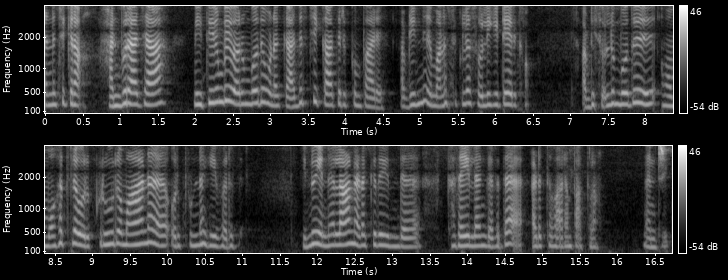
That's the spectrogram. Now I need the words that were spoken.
நினச்சிக்கிறான் அன்புராஜா நீ திரும்பி வரும்போது உனக்கு அதிர்ச்சி காத்திருக்கும் பாரு அப்படின்னு மனசுக்குள்ளே சொல்லிக்கிட்டே இருக்கான். அப்படி சொல்லும்போது அவன் முகத்தில் ஒரு குரூரமான ஒரு புன்னகை வருது. இன்னும் என்னெல்லாம் நடக்குது இந்த கதையிலங்கிறத அடுத்த வாரம் பார்க்கலாம். நன்றி.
